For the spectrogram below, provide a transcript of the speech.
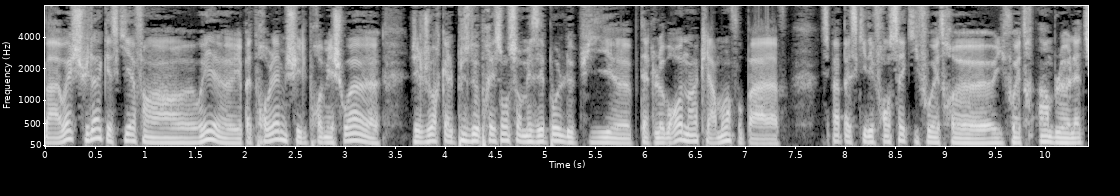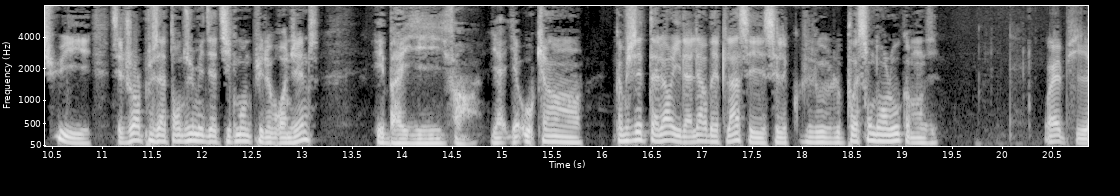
bah ouais, je suis là. Qu'est-ce qu'il y a? Enfin, euh, oui, il euh, y a pas de problème. Je suis le premier choix. Euh, j'ai le joueur qui a le plus de pression sur mes épaules depuis peut-être LeBron. Hein, clairement, faut pas. C'est pas parce qu'il est français qu'il faut être, il faut être humble là-dessus. C'est le joueur le plus attendu médiatiquement depuis LeBron James. Et bah, il, enfin, il y a, y a, aucun. Comme je disais tout à l'heure, il a l'air d'être là. C'est, c'est le, poisson dans l'eau, comme on dit. Ouais, et puis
